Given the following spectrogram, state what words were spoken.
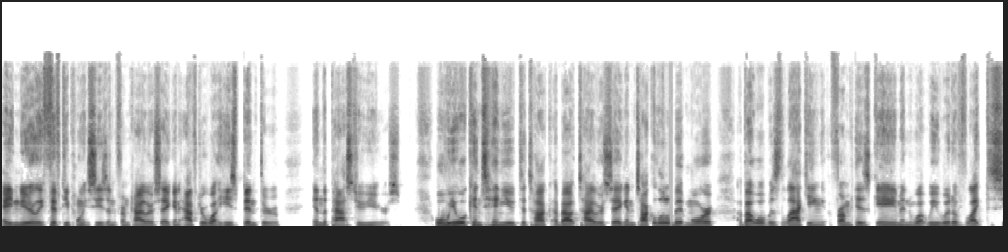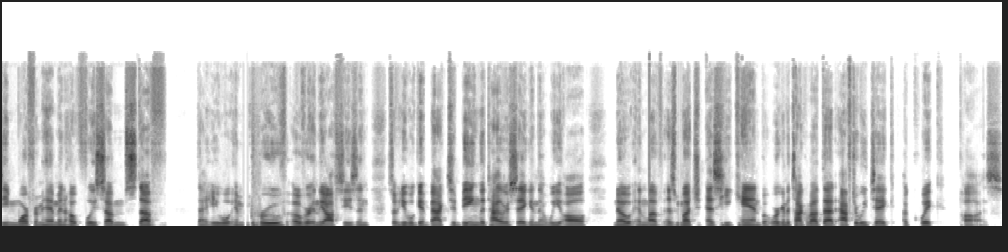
a nearly 50 point season from Tyler Seguin after what he's been through in the past two years. Well, we will continue to talk about Tyler Seguin, talk a little bit more about what was lacking from his game and what we would have liked to see more from him, and hopefully some stuff that he will improve over in the offseason. So he will get back to being the Tyler Seguin that we all know and love as much as he can. But we're going to talk about that after we take a quick pause.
